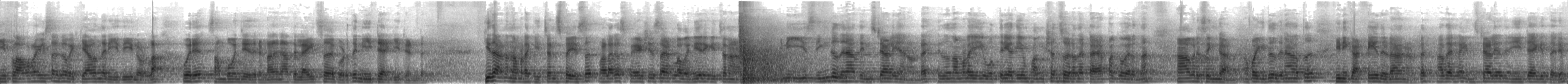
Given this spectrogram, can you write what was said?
ഈ ഫ്ലവർ റൈസൊക്കെ വെക്കാവുന്ന രീതിയിലുള്ള ഒരു സംഭവം ചെയ്തിട്ടുണ്ട്. അതിനകത്ത് ലൈറ്റ്സ് കൊടുത്ത് നീറ്റ് ആക്കിയിട്ടുണ്ട്. ഇതാണ് നമ്മുടെ കിച്ചൺ സ്പേസ് വളരെ സ്പേഷ്യസ് ആയിട്ടുള്ള വലിയൊരു കിച്ചണാണ് ഇനി ഈ സിങ്ക് ഇതിനകത്ത് ഇൻസ്റ്റാൾ ചെയ്യാനുണ്ട്. ഇത് നമ്മുടെ ഈ ഒത്തിരിയധികം ഫംഗ്ഷൻസ് വരുന്ന ടാപ്പൊക്കെ വരുന്ന ആ ഒരു സിങ്കാണ് അപ്പോൾ ഇത് ഇതിനകത്ത് ഇനി കട്ട് ചെയ്തിടാനുണ്ട്. അതെല്ലാം ഇൻസ്റ്റാൾ ചെയ്ത് നീറ്റാക്കി തരും.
